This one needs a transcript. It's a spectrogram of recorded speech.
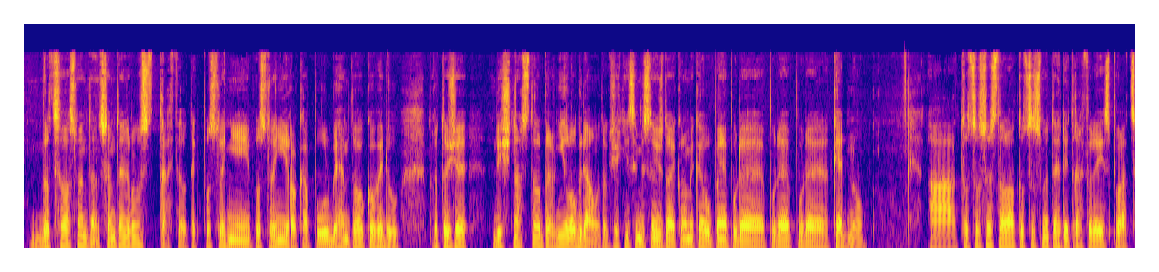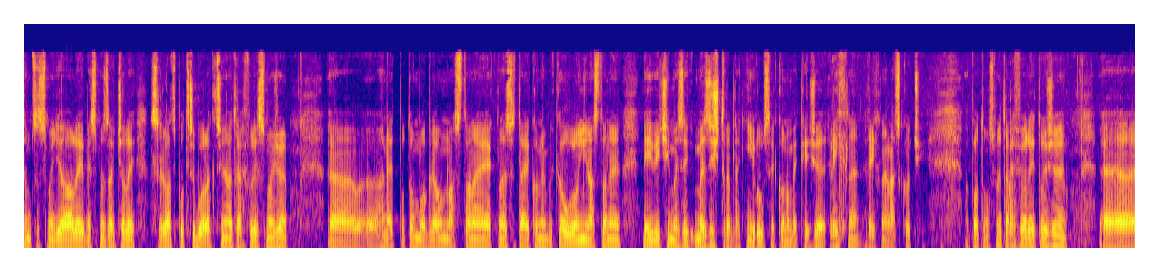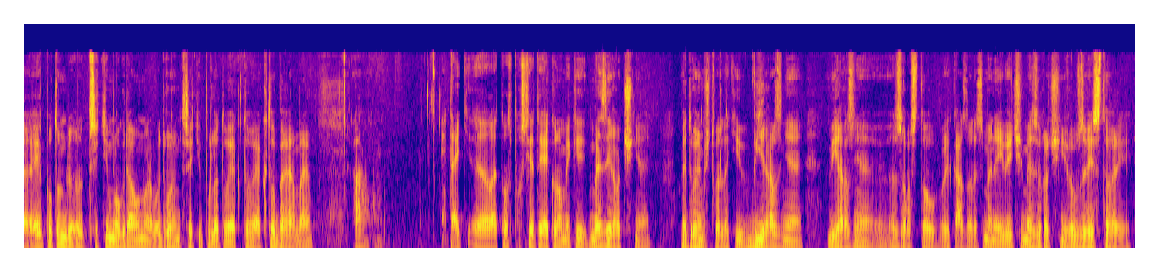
docela jsem ten, jsem ten růst trefil tak poslední, poslední rok a půl během toho covidu, protože když nastal první lockdown, tak všichni si mysleli, že ta ekonomika úplně půjde, půjde, půjde ke dnu. A to, co se stalo, to, co jsme tehdy trefili s poradcem, co jsme dělali, my jsme začali sledovat spotřebu elektřiny a trefili jsme, že eh, hned po tom lockdownu nastane, jakmile se ta ekonomika uvolní, nastane největší mezi, mezi růst ekonomiky, že rychle, rychle naskočí. A potom jsme trefili to, že eh, i po tom třetím lockdownu, nebo druhém, třetí, podle toho, jak to, jak to bereme, a teď eh, letos prostě ty ekonomiky meziročně ve druhém čtvrtletí výrazně, výrazně zrostou. Vykázali jsme největší meziroční růst v historii.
